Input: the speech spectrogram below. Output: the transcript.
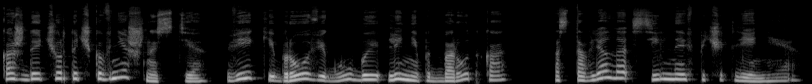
каждая черточка внешности, веки, брови, губы, линия подбородка оставляла сильное впечатление.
